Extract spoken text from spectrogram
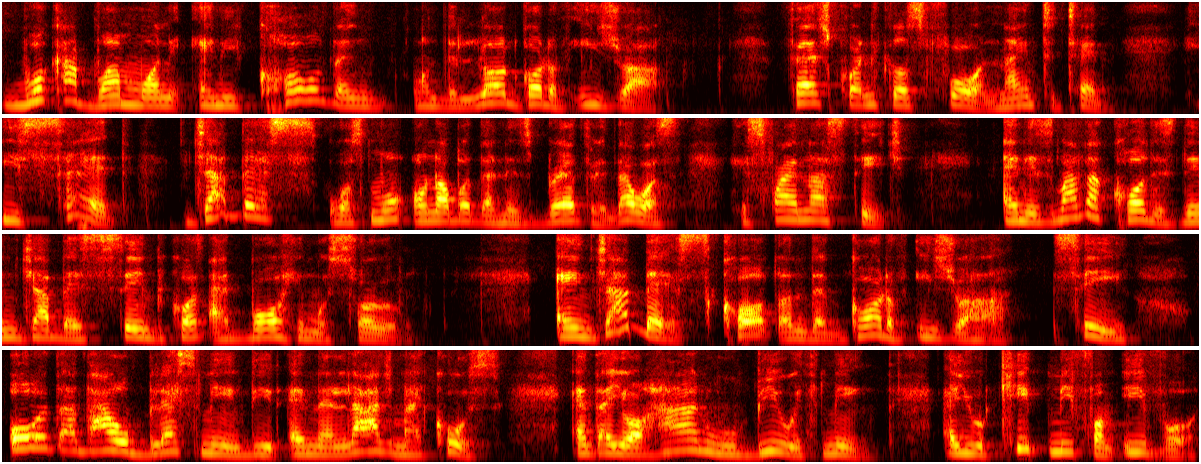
woke up one morning and he called on the Lord God of Israel. First Chronicles 4 9 to 10. He said Jabez was more honorable than his brethren. That was his final stage. And his mother called his name Jabez, saying, Because I bore him with sorrow. And Jabez called on the God of Israel, saying, Oh, that thou bless me indeed and enlarge my coast, and that your hand will be with me, and you keep me from evil,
